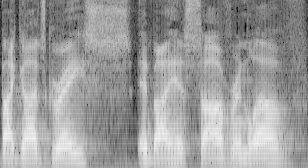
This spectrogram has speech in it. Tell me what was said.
By God's grace and by his sovereign love,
